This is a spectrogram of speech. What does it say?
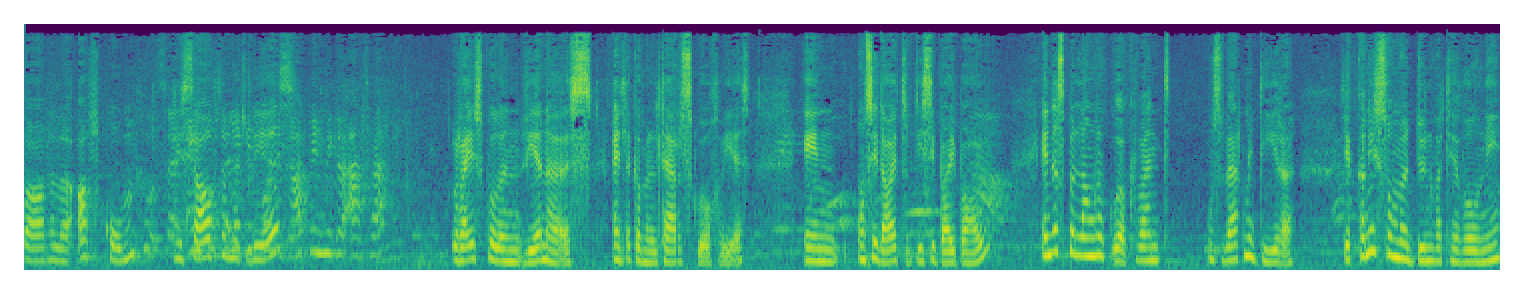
waar hulle afkom dieselfde moet wees. Reisskool in Wene is eintlik 'n militêre skool gewees en ons het daai tradisie bybehou. En dit is belangrik ook want ons werk met diere. Jy kan nie sommer doen wat jy wil nie.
